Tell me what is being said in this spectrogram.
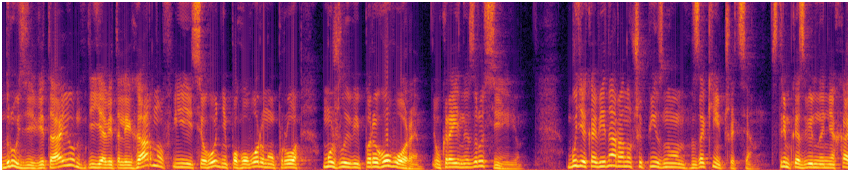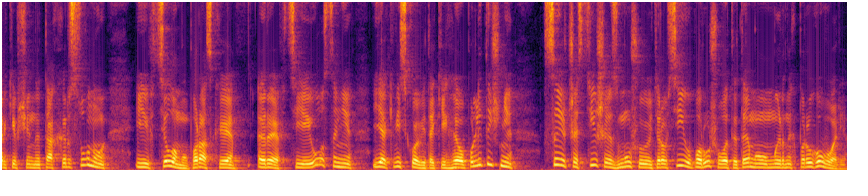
Друзі, вітаю! Я Віталій Гарнов, і сьогодні поговоримо про можливі переговори України з Росією. Будь-яка війна рано чи пізно закінчиться. Стрімке звільнення Харківщини та Херсону, і в цілому поразки РФ цієї осені, як військові, так і геополітичні, все частіше змушують Росію порушувати тему мирних переговорів.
